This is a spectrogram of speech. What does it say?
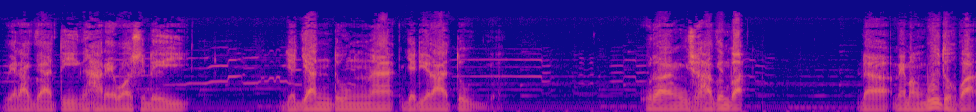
Wirragati ngarewa sedih jajantung jadi ratu. Kurang usahakan Pak. Da memang butuh Pak.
